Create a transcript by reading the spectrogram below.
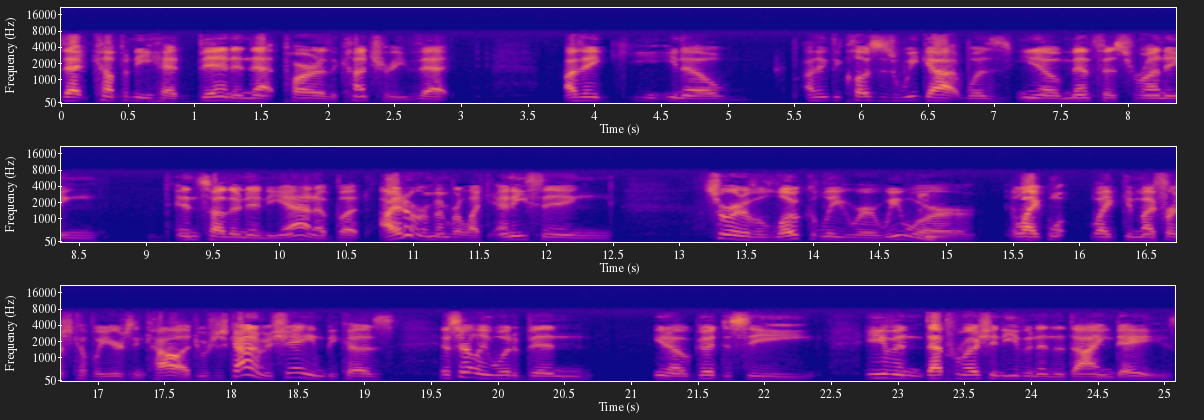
that company had been in that part of the country that I think you know I think the closest we got was you know Memphis running in southern Indiana, but I don't remember like anything sort of locally where we hmm. were like like in my first couple of years in college, which is kind of a shame because it certainly would have been you know good to see even that promotion even in the dying days.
